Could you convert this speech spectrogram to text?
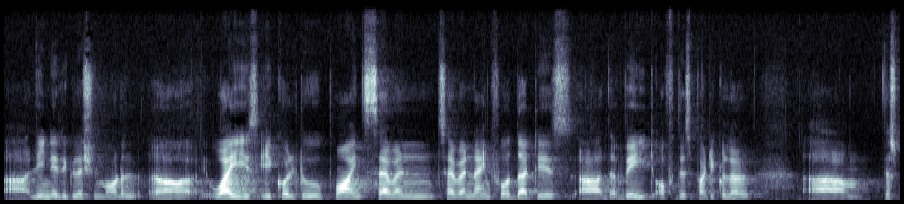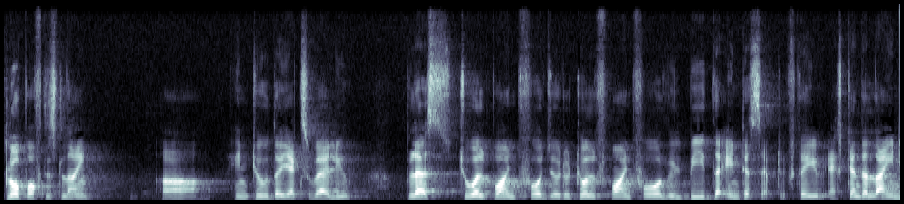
uh, linear regression model. Uh, y is equal to 0.7794 that is uh, the weight of this particular um, the slope of this line into the x value plus 12.40 12.4 will be the intercept if they extend the line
